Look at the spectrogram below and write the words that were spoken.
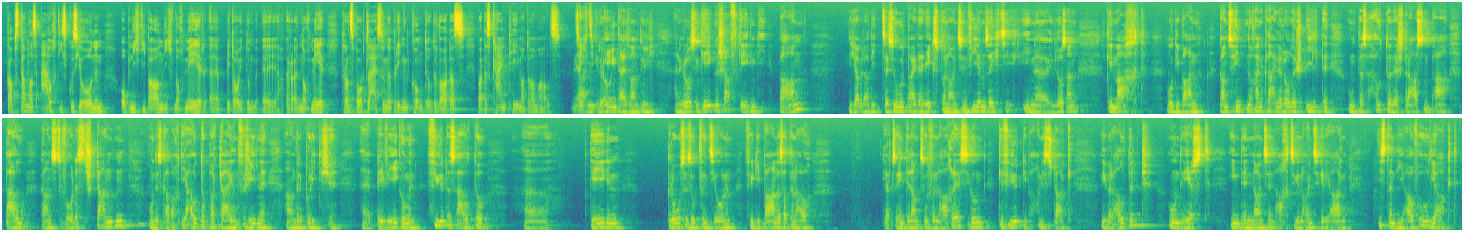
gab es damals auch Diskussionen, ob nicht die Bahn nicht noch mehr äh, Bedeutung, äh, noch mehr Transportleistungen erbringen konnte? Oder war das, war das kein Thema damals? Ja, 60er Jahre? Im Gegenteil, es war natürlich eine große Gegnerschaft gegen die Bahn. Ich habe da die Zäsur bei der Expo 1964 in, äh, in Lausanne gemacht, wo die Bahn ganz hinten noch eine kleine Rolle spielte und das Auto, der Straßenbau ganz zuvorderst standen. Und es gab auch die Autopartei und verschiedene andere politische äh, Bewegungen für das Auto äh, gegen große Subventionen für die Bahn. Das hat dann auch jahrzehntelang zur Vernachlässigung geführt. Die Bahn ist stark überaltert und erst in den 1980er, 90er Jahren ist dann die Aufholjagd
